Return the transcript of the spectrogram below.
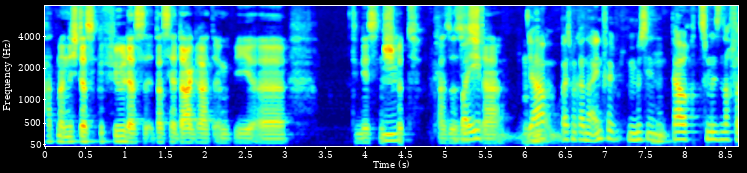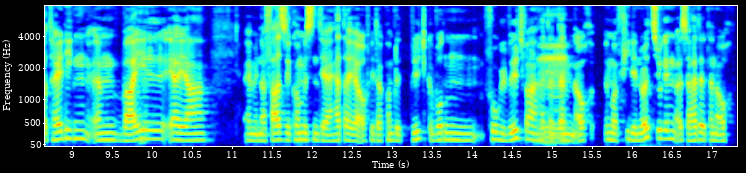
hat man nicht das Gefühl, dass, dass er da gerade irgendwie äh, den nächsten mhm. Schritt, also Wobei, sich da. Ja, was mir gerade einfällt, wir müssen ihn mhm. da auch zumindest noch verteidigen, ähm, weil er ja ähm, in der Phase gekommen ist, in der Hertha ja auch wieder komplett wild geworden, Vogelwild war, hat er mhm. dann auch immer viele Neuzugänge, also hat er dann auch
